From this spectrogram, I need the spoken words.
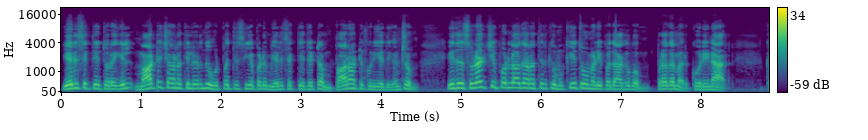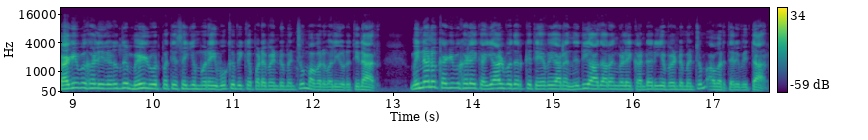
எரிசக்தி துறையில் மாட்டுச்சாணத்திலிருந்து உற்பத்தி செய்யப்படும் எரிசக்தி திட்டம் பாராட்டுக்குரியது என்றும் இது சுழற்சி பொருளாதாரத்திற்கு முக்கியத்துவம் அளிப்பதாகவும் பிரதமர் கூறினார். கழிவுகளிலிருந்து மீள் உற்பத்தி செய்யும் முறை ஊக்குவிக்கப்பட வேண்டும் என்றும் அவர் வலியுறுத்தினார். மின்னணு கழிவுகளை கையாள்வதற்கு தேவையான நிதி ஆதாரங்களை கண்டறிய வேண்டும் என்றும் அவர் தெரிவித்தார்.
